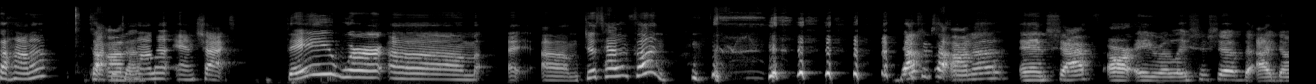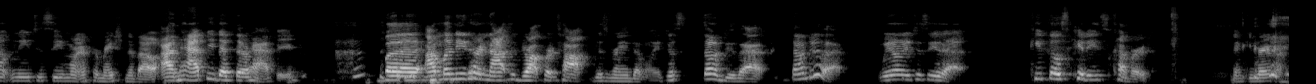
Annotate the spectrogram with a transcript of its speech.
Tahana, Dr. Tahana and Shax. They were um, um, just having fun. Dr. T'Ana and Shax are a relationship that I don't need to see more information about. I'm happy that they're happy. But I'm gonna need her not to drop her top just randomly. Just don't do that. Don't do that. We don't need to see that. Keep those kitties covered. Thank you very much.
